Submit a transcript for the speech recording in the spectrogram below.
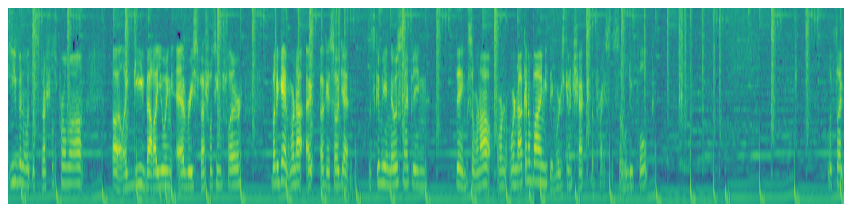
even with the specials promo out, uh, like devaluing every special teams player. But again, we're not, I, okay, so again, this is going to be a no sniping thing, so we're not, we're, we're not going to buy anything, we're just going to check the prices. So we'll do Folk. Looks like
